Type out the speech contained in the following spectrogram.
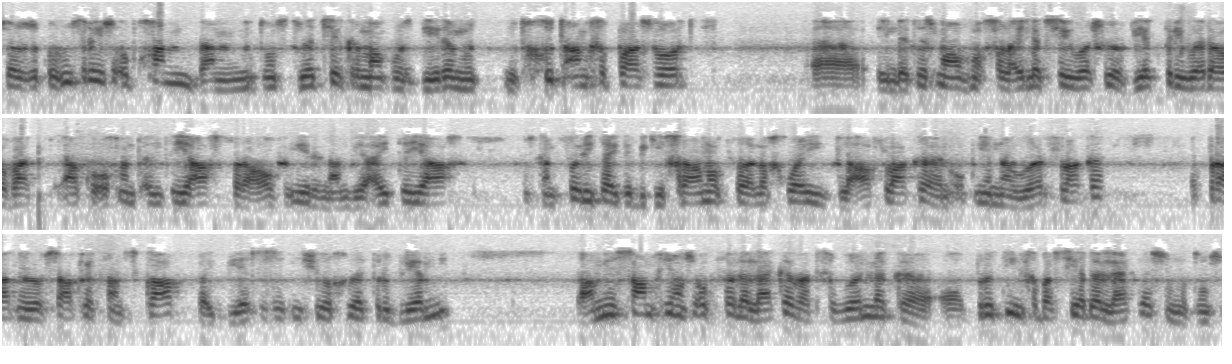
so as op ons reis opgaan dan moet ons doodseker maak ons diere moet moet goed aangepas word. Uh en dit is maar om geleidelik sê oor so 'n weekperiode of wat elke oggend in te jag vir 'n halfuur en dan weer uit te jag. Ons kan voor die tyd 'n bietjie graan op vir hulle gooi, lae vlakke en opneem na hoër vlakke. Ek praat nou hoofsaaklik van skaap, by beeste is dit nie so 'n groot probleem nie daarmee saam gee ons ook vir hulle lekker wat gewoonlik 'n uh, uh, proteïen gebaseerde lekker is omdat ons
